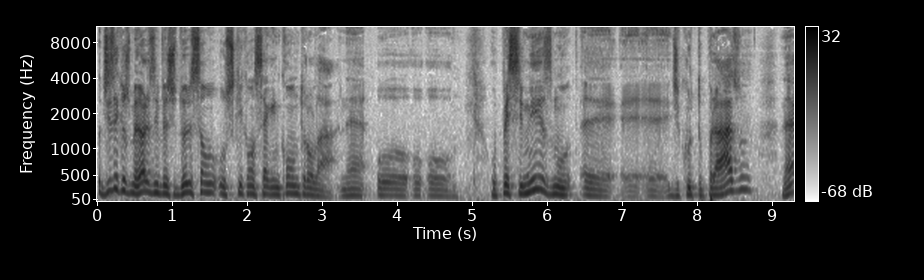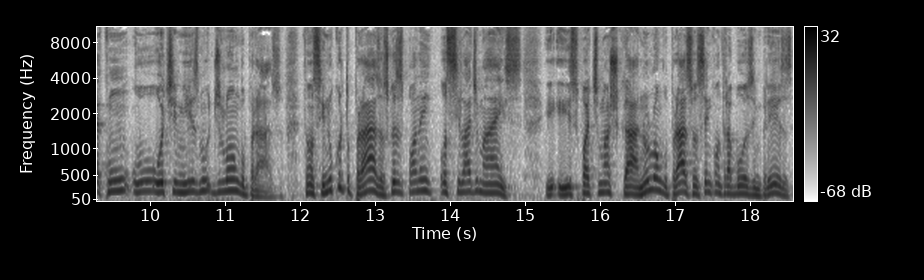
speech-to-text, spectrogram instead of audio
Dizem que os melhores investidores são os que conseguem controlar né? o, o, o, o pessimismo é, é, é, de curto prazo, né, com o otimismo de longo prazo. Então, assim, no curto prazo, as coisas podem oscilar demais e, e isso pode te machucar. No longo prazo, se você encontrar boas empresas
